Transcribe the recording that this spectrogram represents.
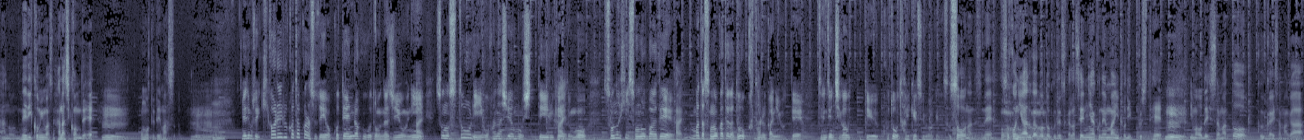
あの練り込みますね。話し込んでうん。表出ます、ううんんいやでもそれ聞かれる方からすると要は古典落語と同じように、はい。そのストーリーお話はもう知っているけれども、その日その場で、はい。またその方がどう語るかによって全然違うっていうことを体験するわけですか？そうなんですね、うん。そこにあるがごとくですから1200年前にトリップして、うん。今お弟子様と空海様が、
